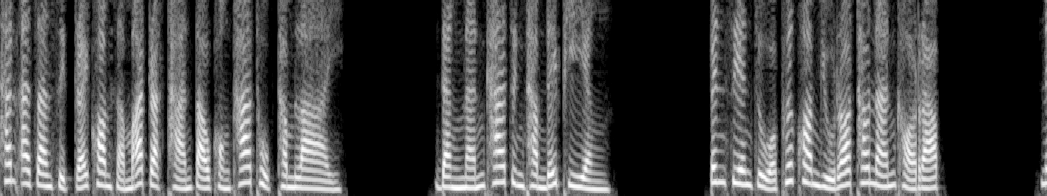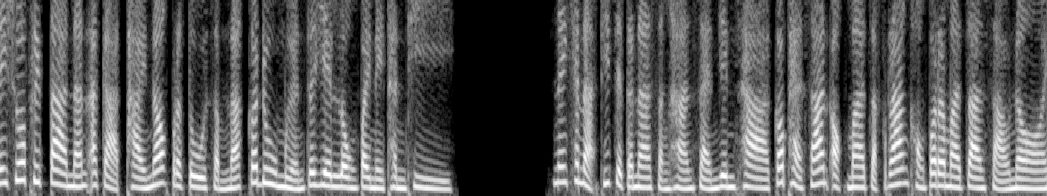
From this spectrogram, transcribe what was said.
ท่านอาจารย์สิทธิ์ไร้ความสามารถหลักฐานเต่าของข้าถูกทำลาย ดังนั้นข้าจึงทำได้เพียง เป็นเซียนจั่วเพื่อความอยู่รอดเท่านั้นขอรับ ในชั่วพริบตานั้นอากาศภายนอกประตูสำนักก็ดูเหมือนจะเย็นลงไปในทันที ในขณะที่เจตนาสังหารแสนเย็นชาก็แผ่ซ่านออกมาจากร่างของปรมาจารย์สาวน้อย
